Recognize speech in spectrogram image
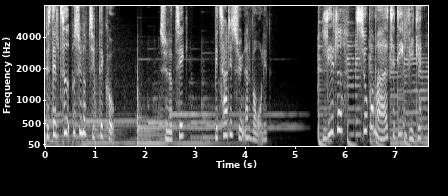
Bestil tid på synoptik.dk. Synoptik. Vi tager dit syn alvorligt. Little. Super meget til din weekend.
